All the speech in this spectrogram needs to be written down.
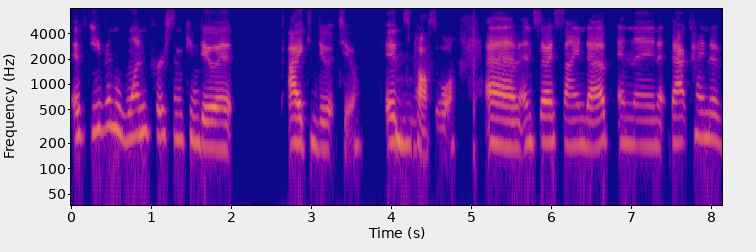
if even one person can do it, I can do it too. It's mm-hmm. possible. Um, and so I signed up, and then that kind of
